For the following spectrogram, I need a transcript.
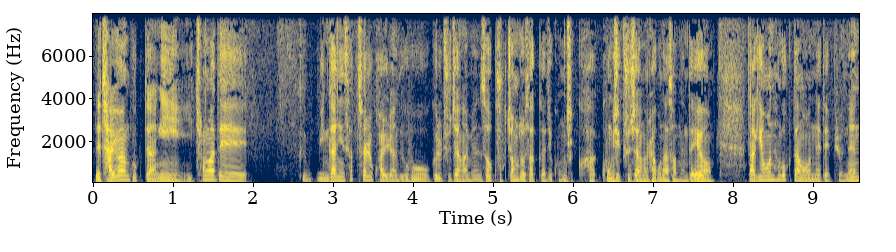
네, 자유한국당이 이 청와대 그 민간인 사찰 관련 의혹을 주장하면서 국정조사까지 공식 공식 주장을 하고 나섰는데요. 나경원 한국당 원내대표는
